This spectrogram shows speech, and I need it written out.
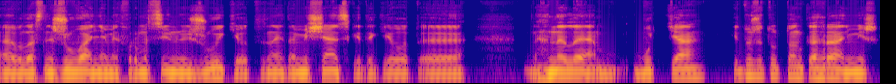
е, власне жуванням інформаційної жуйки, от знаєте, міщанське таке от е, гниле буття, і дуже тут тонка грань між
